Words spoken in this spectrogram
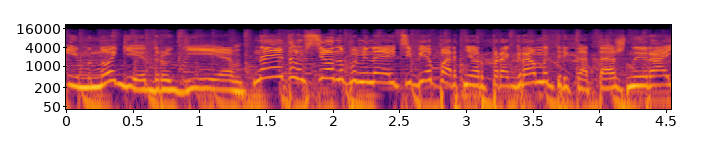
и многие другие. На этом все. Напоминаю тебе партнер программы «Трикотажный рай».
